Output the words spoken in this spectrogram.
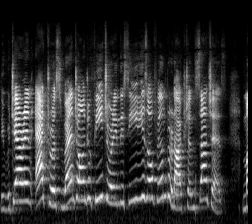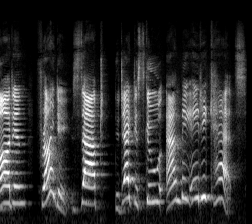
The veteran actress went on to feature in the series of film productions such as Martin, Friday, Zapped, Detective School, and Big 80 Cats.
